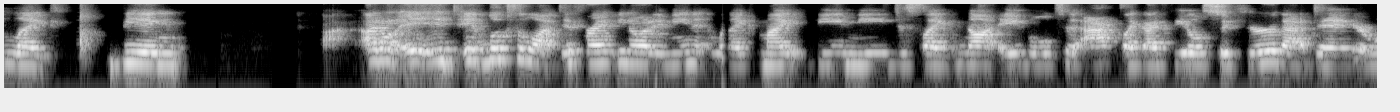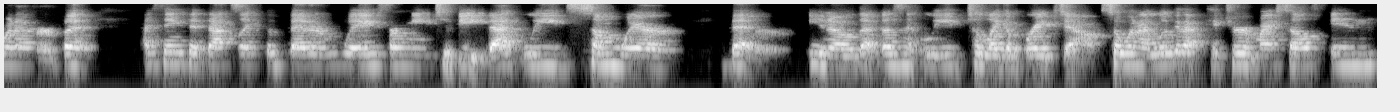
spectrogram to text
like being, I don't, it, it looks a lot different. You know what I mean? It like might be me just like not able to act like I feel secure that day or whatever. But I think that that's like the better way for me to be. That leads somewhere better you know, that doesn't lead to like a breakdown. So when I look at that picture of myself in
